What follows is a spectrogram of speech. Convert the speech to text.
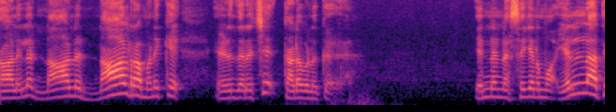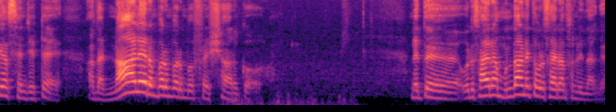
காலையில் நாலு நாலரை மணிக்கு எழுந்திருச்சு கடவுளுக்கு என்னென்ன செய்யணுமோ எல்லாத்தையும் செஞ்சுட்டு அந்த நாளே ரொம்ப ரொம்ப ரொம்ப ஃப்ரெஷ்ஷாக இருக்கும் நேற்று ஒரு சாயிரம் முந்தானத்து ஒரு சாயிரம் சொல்லியிருந்தாங்க.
